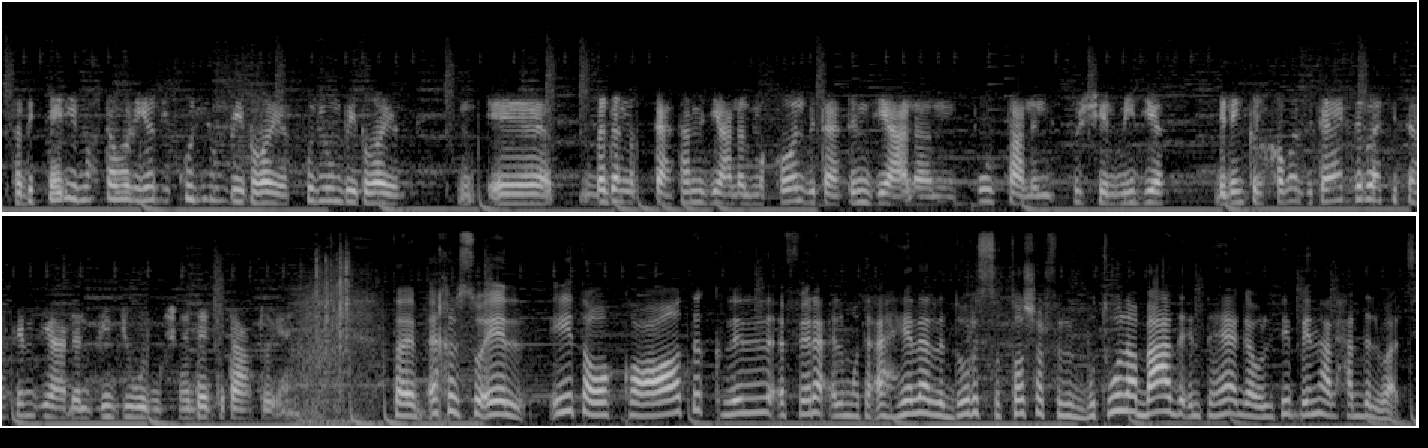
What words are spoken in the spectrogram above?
فبالتالي المحتوى الرياضي كل يوم بيتغير كل يوم بيتغير. آه، بدل ما بتعتمدي على المقال بتعتمدي على ال post على ال social media ب link الخبر بتاعك دلوقتي بتعتمدي على الفيديو والمشاهدات بتاعته يعني طيب آخر سؤال إيه توقعاتك للفرق المتأهلة للدور ال 16 في البطولة بعد انتهاء جولتين بينها لحد دلوقتي؟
